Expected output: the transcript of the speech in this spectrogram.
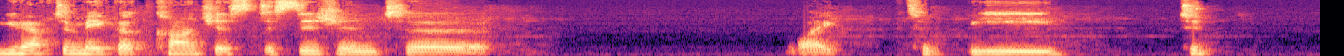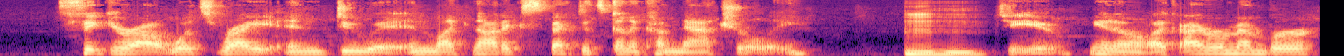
you have to make a conscious decision to like to be to figure out what's right and do it and like not expect it's going to come naturally hmm to you you know? Like i remember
